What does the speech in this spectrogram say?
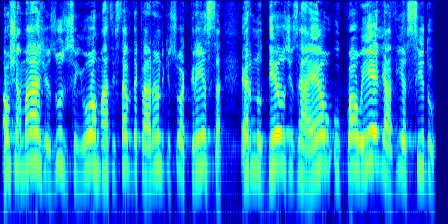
Ao chamar Jesus de Senhor, Marta estava declarando que sua crença era no Deus de Israel, o qual ele havia sido,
